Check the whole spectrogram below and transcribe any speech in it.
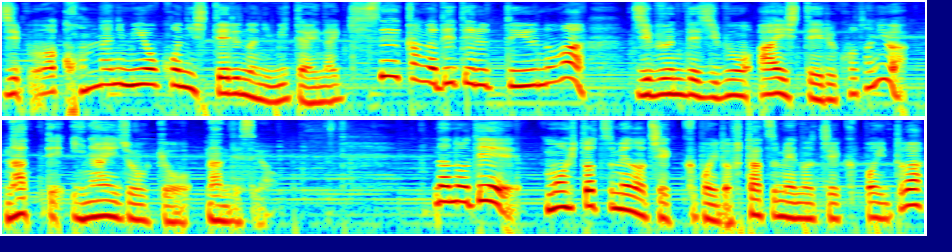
自分はこんなに身を粉にしてるのにみたいな犠牲感が出てるっていうのは自分で自分を愛していることにはなっていない状況なんですよ。なのでもう一つ目のチェックポイント二つ目のチェックポイントは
